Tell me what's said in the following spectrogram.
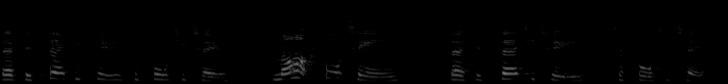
verses 32 to 42. Mark 14, verses 32 to 42.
